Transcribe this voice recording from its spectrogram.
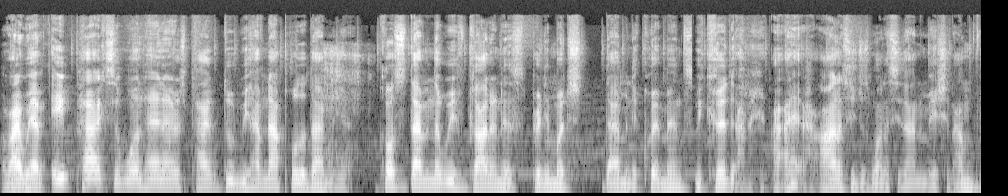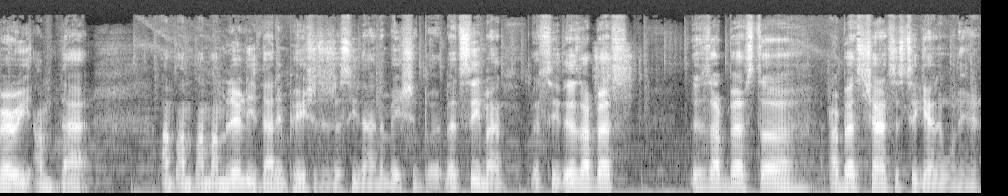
All right, we have eight packs and one headliners pack. Dude, we have not pulled a diamond yet. Closest diamond that we've gotten is pretty much diamond equipment. We could, I mean, I, I honestly just want to see the animation. I'm very, I'm that, I'm, I'm, I'm, literally that impatient to just see the animation. But let's see, man. Let's see. This is our best, this is our best, uh, our best chances to get in one here.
